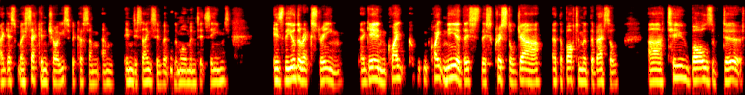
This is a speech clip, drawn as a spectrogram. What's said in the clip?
I guess my second choice, because I'm I'm indecisive at the moment, it seems, is the other extreme again quite quite near this this crystal jar at the bottom of the vessel are two balls of dirt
